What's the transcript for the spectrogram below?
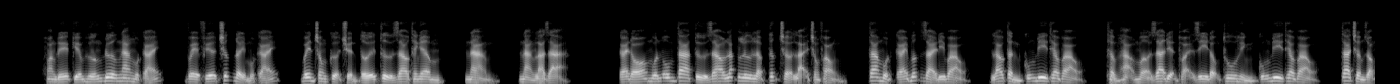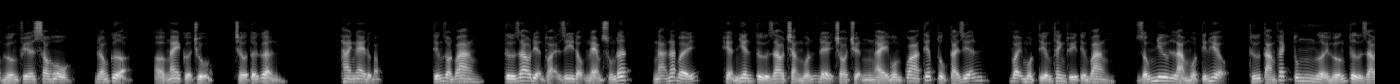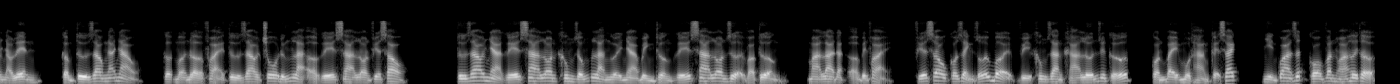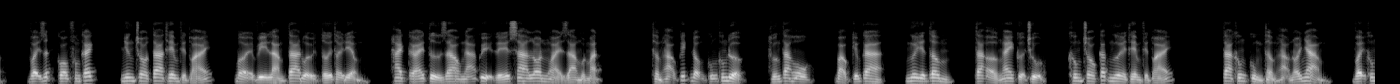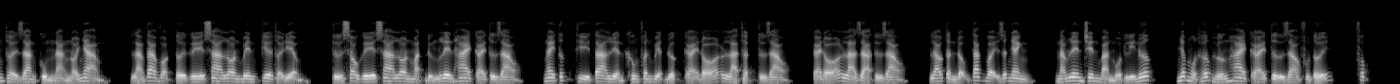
Hoàng đế kiếm hướng đưa ngang một cái, về phía trước đẩy một cái, bên trong cửa chuyển tới từ giao thanh âm, nàng nàng là giả cái đó muốn ôm ta từ giao lắc lư lập tức trở lại trong phòng, ta một cái bước dài đi vào, lão tần cũng đi theo vào, thẩm hạo mở ra điện thoại di động thu hình cũng đi theo vào, ta trầm giọng hướng phía sau hô, đóng cửa, ở ngay cửa trụ, chớ tới gần. Hai nghe được bắp, tiếng giọt vang, từ giao điện thoại di động ném xuống đất, ngã nắp ấy, hiển nhiên từ giao chẳng muốn để cho chuyện ngày hôm qua tiếp tục tái diễn, vậy một tiếng thanh thúy tiếng vang, giống như là một tín hiệu, thứ tám phách tung người hướng từ giao nhào lên, cầm từ giao ngã nhào, cợt mở nở phải từ giao trô đứng là ở ghế salon phía sau. Từ giao nhà ghế salon không giống là người nhà bình thường, ghế salon dựa vào tường mà là đặt ở bên phải, phía sau có rảnh rỗi bởi vì không gian khá lớn duyên cớ, còn bày một hàng kệ sách, nhìn qua rất có văn hóa hơi thở, vậy rất có phong cách, nhưng cho ta thêm phiền thoái, bởi vì làm ta đổi tới thời điểm, hai cái từ dao ngã quỵ ghế s a lon ngoài ra một mặt. Thẩm hạo kích động cũng không được, hướng ta hô, bảo kiếm ca, ngươi yên tâm, ta ở ngay cửa trụ không cho các ngươi thêm phiền thoái. Ta không cùng thẩm hạo nói nhảm, vậy không thời gian cùng nàng nói nhảm, làm ta vọt tới ghế s a lon bên kia thời điểm, từ sau ghế s a lon mặt đứng lên hai cái từ dao ngay tức thì ta liền không phân biệt được cái đó là thật từ dao cái đó là giả từ dao lao tần động tác vậy rất nhanh nắm lên trên bàn một ly nước, nhấp một hớp hướng hai cái từ dao phun tới phúc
